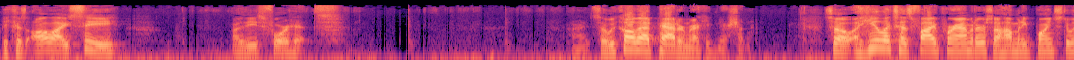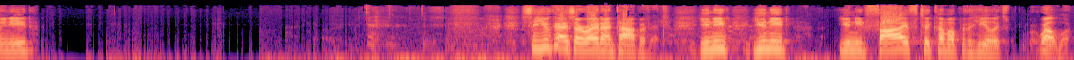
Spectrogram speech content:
Because all I see are these four hits. Right, so we call that pattern recognition. So a helix has five parameters, so how many points do we need? See, you guys are right on top of it. You need, you need, you need five to come up with a helix. Well, look,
